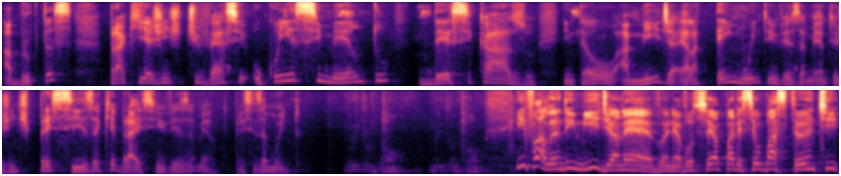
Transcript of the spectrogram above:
abruptas para que a gente tivesse o conhecimento desse caso. Então, a mídia, ela tem muito envezamento e a gente precisa quebrar esse envezamento. Precisa muito. Muito bom, muito bom. E falando em mídia, né, Vânia, você apareceu bastante.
